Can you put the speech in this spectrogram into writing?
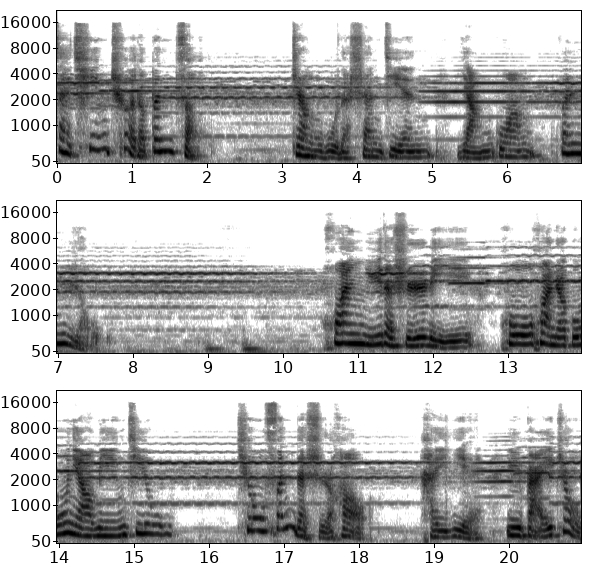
在清澈地奔走，正午的山间阳光温柔。欢愉的十里呼唤着古鸟鸣啾，秋分的时候，黑夜与白昼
